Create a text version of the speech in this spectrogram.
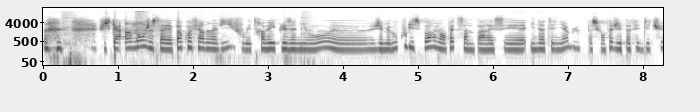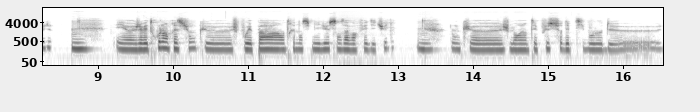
jusqu'à un an, je savais pas quoi faire de ma vie. Je voulais travailler avec les animaux. Euh, J'aimais beaucoup l'e-sport, mais en fait, ça me paraissait inatteignable parce qu'en fait, j'ai pas fait d'études mm. et euh, j'avais trop l'impression que je pouvais pas entrer dans ce milieu sans avoir fait d'études. Mm. Donc, euh, je m'orientais plus sur des petits boulots de,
